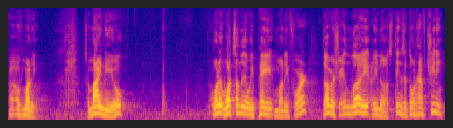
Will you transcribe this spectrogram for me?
uh, of money. So my new, what, what's something that we pay money for? Things that don't have cheating.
